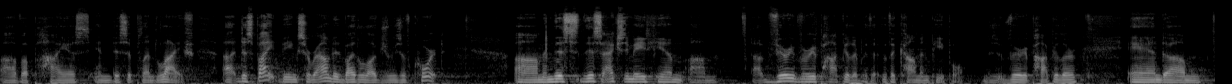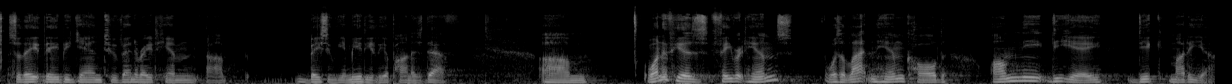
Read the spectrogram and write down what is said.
of a pious and disciplined life, uh, despite being surrounded by the luxuries of court. Um, and this, this actually made him um, uh, very, very popular with, with, the common people. He was very popular. And um, so they, they began to venerate him basically immediately upon his death. Um, one of his favorite hymns was a Latin hymn called Omni Die Dic Maria,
